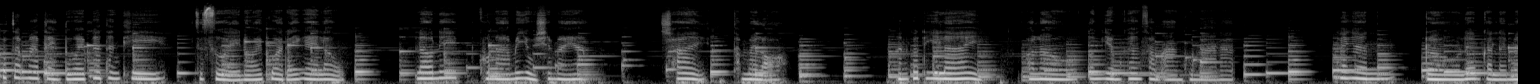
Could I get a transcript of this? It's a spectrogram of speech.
ก็จะมาแต่งตัวให้เพื่อนทั้งที จะสวยน้อยกว่าได้ไงเล่า แล้วนี่คุณน้าไม่อยู่ใช่ไหมอะ ใช่ ทำไมเหรองั้นก็ดีเลย เพราะเราต้องเยืมเครื่องสำอางคุณน้านะถ้างั้น เราเริ่มกันเลยไหม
